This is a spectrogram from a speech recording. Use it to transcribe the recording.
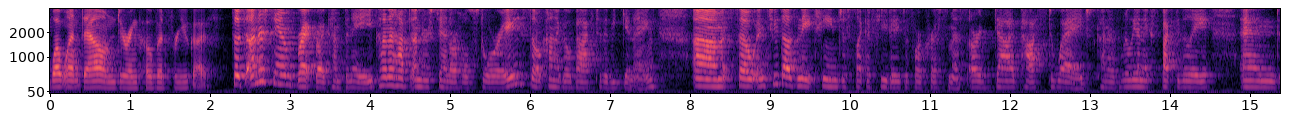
what went down during COVID for you guys. So to understand Bright Bread Company, you kind of have to understand our whole story. So I'll kind of go back to the beginning. Um, so in 2018, just like a few days before Christmas, our dad passed away, just kind of really unexpectedly and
